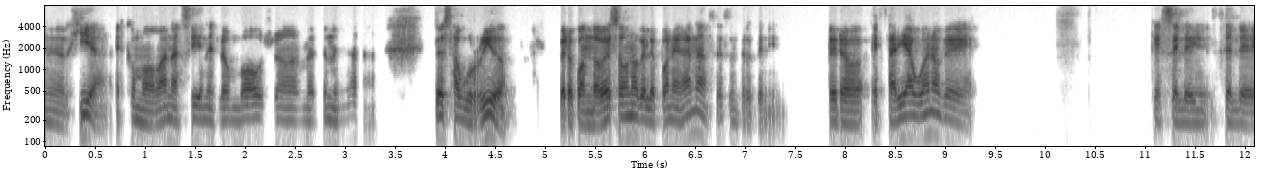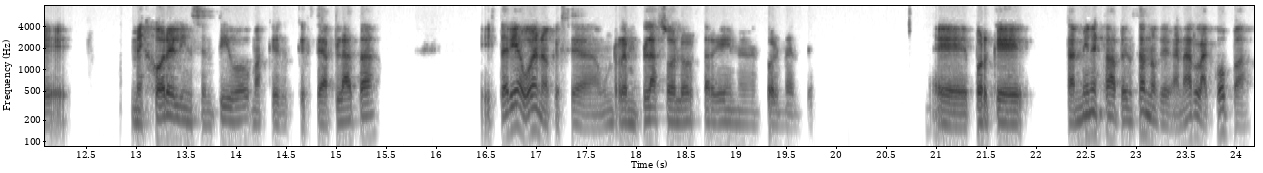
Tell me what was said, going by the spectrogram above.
energía. Es como van así en slow motion, meten en ganas. Entonces es aburrido. Pero cuando ves a uno que le pone ganas, es entretenido. Pero estaría bueno que, que se le, se le mejore el incentivo, más que que sea plata. Y estaría bueno que sea un reemplazo al All-Star Game eventualmente. Eh, porque también estaba pensando que ganar la copa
